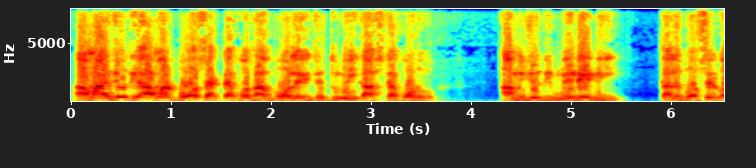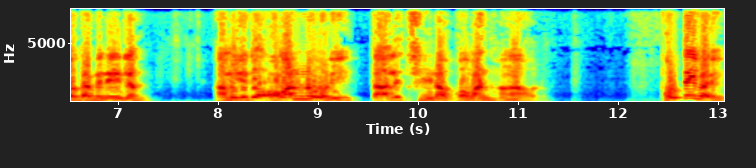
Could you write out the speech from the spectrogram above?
আমায় যদি আমার বস একটা কথা বলে যে, তুমি এই কাজটা করো, আমি যদি মেনে নিই, তাহলে বসের কথা মেনে নিলাম। আমি যদি অমান্য করি, তাহলে চেন অফ কমান্ড ভাঙা হলো। করতেই পারি।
